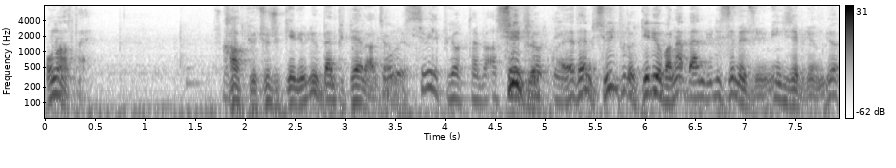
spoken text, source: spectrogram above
16 ay. Kalkıyor çocuk geliyor diyor ben PPL alacağım Bu diyor. sivil pilot tabii. Askeri Sivil pilot pilot. değil. Efendim sivil pilot geliyor bana ben diyor lise mezunuyum İngilizce biliyorum diyor.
